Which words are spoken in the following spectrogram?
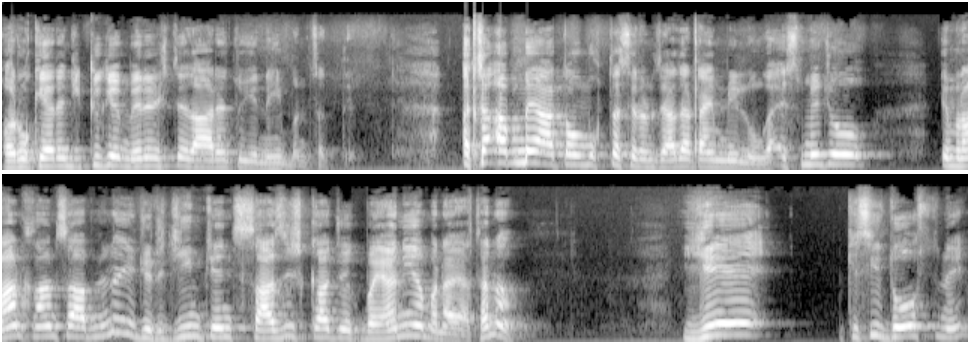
और वो कह रहे हैं जी, क्योंकि मेरे रिश्तेदार हैं तो ये नहीं बन सकते। अच्छा अब मैं आता हूँ मुख्तसरन ज़्यादा टाइम नहीं लूँगा। इसमें जो इमरान खान साहब ने ना, ये जो रिजीम चेंज साजिश का जो एक बयानिया बनाया था ना, ये किसी दोस्त ने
